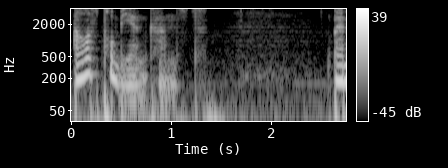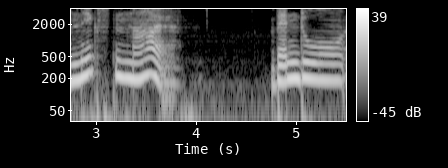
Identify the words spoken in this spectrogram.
ausprobieren kannst. Beim nächsten Mal, wenn du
